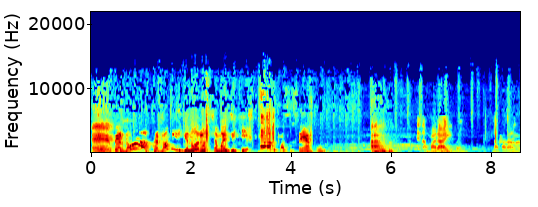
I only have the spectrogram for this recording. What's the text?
É... Perdoa, perdoa minha ignorância, mas de que estado para sossego? Paraíba na Paraíba. Na Paraíba.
